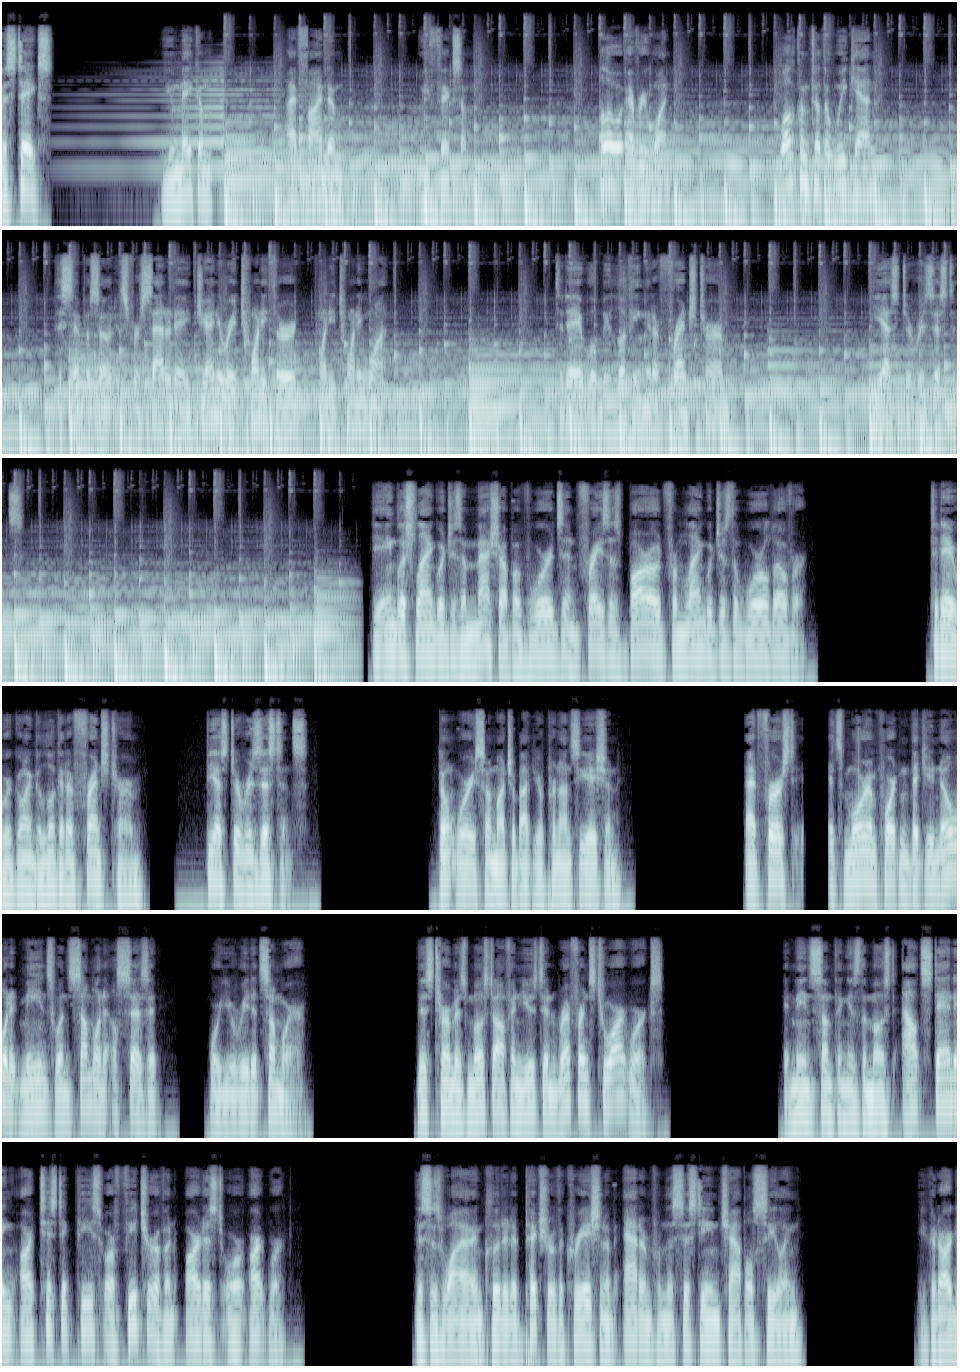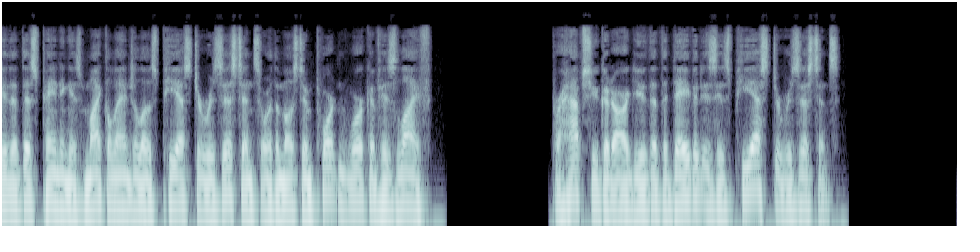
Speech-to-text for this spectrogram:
Mistakes. You make them, I find them, we fix them. Hello, everyone. Welcome to the weekend. This episode is for Saturday, January 23rd, 2021. Today we'll be looking at a French term, pièce de resistance. The English language is a mashup of words and phrases borrowed from languages the world over. Today we're going to look at a French term, pièce de resistance. Don't worry so much about your pronunciation. At first, it's more important that you know what it means when someone else says it, or you read it somewhere. This term is most often used in reference to artworks. It means something is the most outstanding artistic piece or feature of an artist or artwork. This is why I included a picture of the creation of Adam from the Sistine Chapel ceiling. You could argue that this painting is Michelangelo's pièce de resistance or the most important work of his life. Perhaps you could argue that the David is his pièce de resistance.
